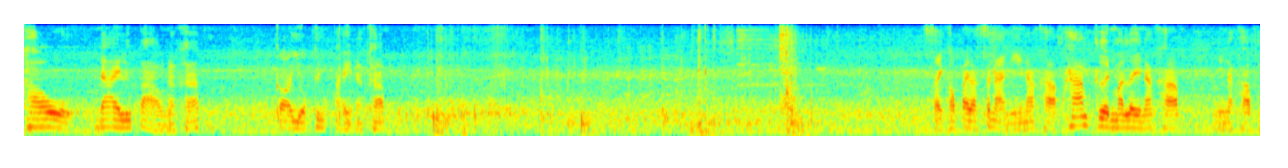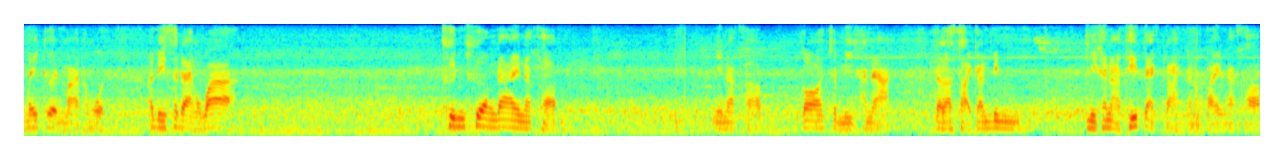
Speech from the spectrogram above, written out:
เข้าได้หรือเปล่านะครับ ก็ยกขึ้นไปนะครับ ใส่เข้าไปลักษณะนี้นะครับ ห้ามเกินมาเลยนะครับนี่นะครับไม่เกินมาทั้งหมด อันนี้แสดงว่า ขึ้นเครื่องได้นะครับ นี่นะครับ ก็จะมีขนาดแต่ละสายการบินมีขนาดที่แตกต่างกันไปนะครับ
